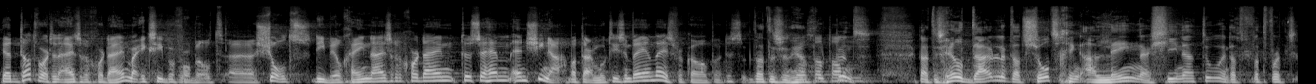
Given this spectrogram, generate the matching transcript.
ja, dat wordt een ijzeren gordijn. Maar ik zie bijvoorbeeld uh, Scholz, die wil geen ijzeren gordijn tussen hem en China. Want daar moet hij zijn BMW's verkopen. Dus dat is een heel goed dan... punt. Nou, het is heel duidelijk dat Scholz ging alleen naar China toe. En dat, dat wordt,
